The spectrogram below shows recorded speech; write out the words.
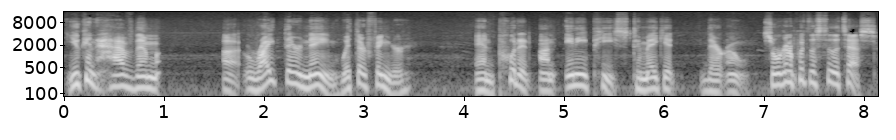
you can have them uh, write their name with their finger and put it on any piece to make it their own. So we're gonna put this to the test.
